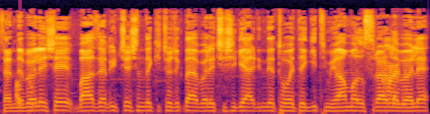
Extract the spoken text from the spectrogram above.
Sen de böyle şey bazen 3 yaşındaki çocuklar böyle çişi geldiğinde tuvalete gitmiyor ama ısrarla Aynen. böyle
